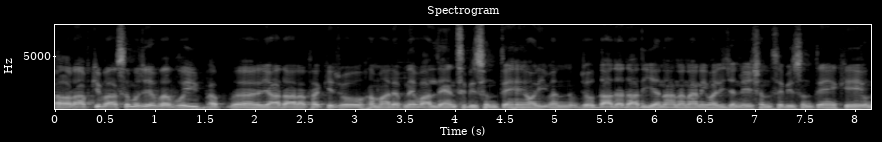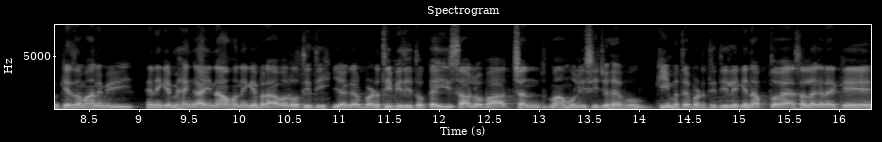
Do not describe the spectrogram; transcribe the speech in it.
اور آپ کی بات سے مجھے وہی یاد آ رہا تھا کہ جو ہمارے اپنے والدین سے بھی سنتے ہیں اور ایون جو دادا دادی یا نانا نانی والی جنریشن سے بھی سنتے ہیں کہ ان کے زمانے میں بھی یعنی کہ مہنگائی نہ ہونے کے برابر ہوتی تھی یا اگر بڑھتی بھی تھی تو کئی سالوں بعد چند معمولی سی جو ہے وہ قیمتیں بڑھتی تھی، لیکن اب تو ایسا لگ رہا ہے کہ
